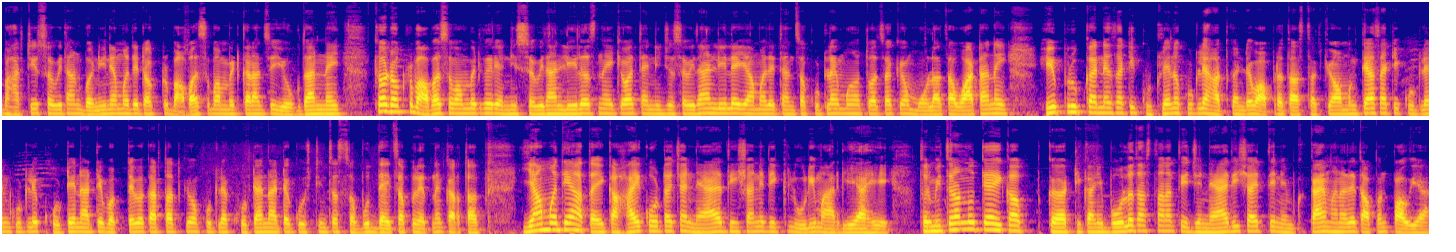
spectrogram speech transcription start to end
भारतीय संविधान बनविण्यामध्ये डॉक्टर बाबासाहेब आंबेडकरांचे योगदान नाही किंवा डॉक्टर बाबासाहेब आंबेडकर यांनी संविधान लिहिलंच नाही किंवा त्यांनी जे संविधान लिहिलं यामध्ये त्यांचा कुठलाही महत्त्वाचा किंवा मोलाचा वाटा नाही. हे प्रूव्ह करण्यासाठी कुठले ना कुठले हातखंडे वापरत असतात किंवा मग त्यासाठी कुठले ना कुठले खोटे नाटे वक्तव्य करतात किंवा कुठल्या खोट्या नाट्या गोष्टींचा सबूत द्यायचा प्रयत्न करतात. यामध्ये आता एका हायकोर्टाच्या न्यायाधीशाने देखील उडी मारली आहे. तर मित्रांनो त्या एका ठिकाणी बोलत असताना ते जे न्यायाधीश आहेत ते नेमकं काय म्हणालेत आपण पाहूया.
